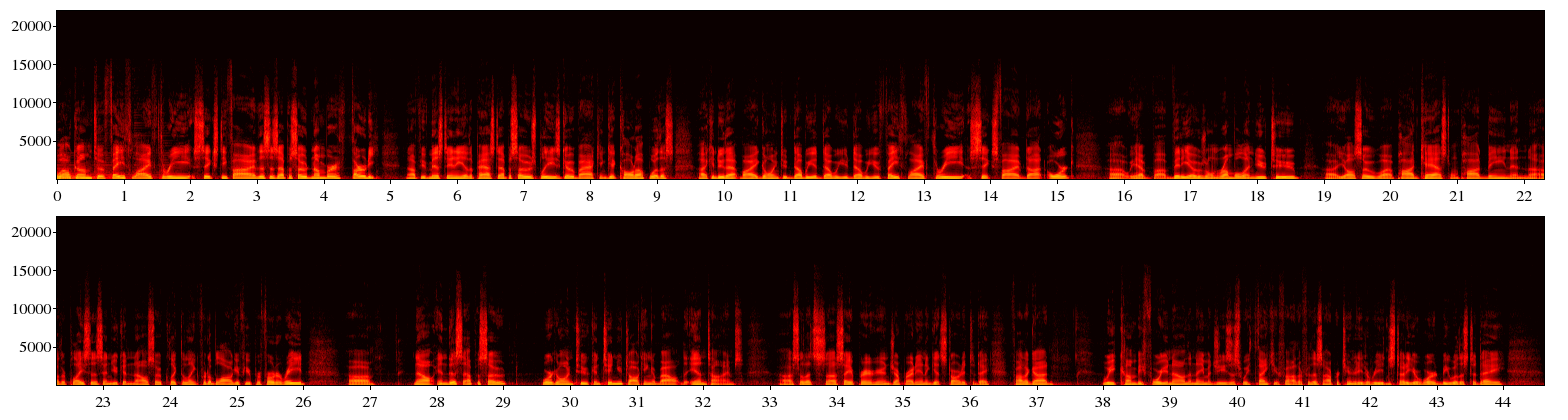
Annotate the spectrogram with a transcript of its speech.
Welcome to Faith Life 365. This is episode number 30. Now, if you've missed any of the past episodes, please go back and get caught up with us. You can do that by going to www.faithlife365.org. Uh, we have uh, videos on Rumble and YouTube. Uh, you also uh, podcast on Podbean and uh, other places, and you can also click the link for the blog if you prefer to read. Uh, now, in this episode, we're going to continue talking about the end times. Uh, so let's uh, say a prayer here and jump right in and get started today. Father God, we come before you now in the name of Jesus. We thank you, Father, for this opportunity to read and study your word. Be with us today.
